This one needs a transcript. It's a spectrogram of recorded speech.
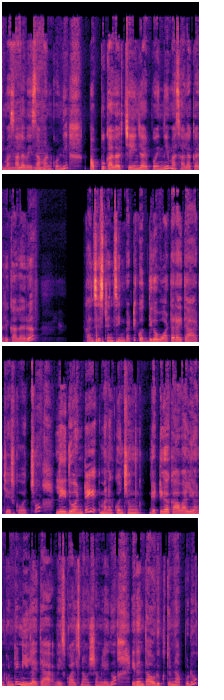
ఈ మసాలా వేసామనుకోండి పప్పు కలర్ చేంజ్ అయిపోయింది మసాలా కర్రీ కలర్. కన్సిస్టెన్సీని బట్టి కొద్దిగా వాటర్ అయితే యాడ్ చేసుకోవచ్చు. లేదు అంటే మనకు కొంచెం గట్టిగా కావాలి అనుకుంటే నీళ్ళు అయితే వేసుకోవాల్సిన అవసరం లేదు. ఇదంతా ఉడుకుతున్నప్పుడు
